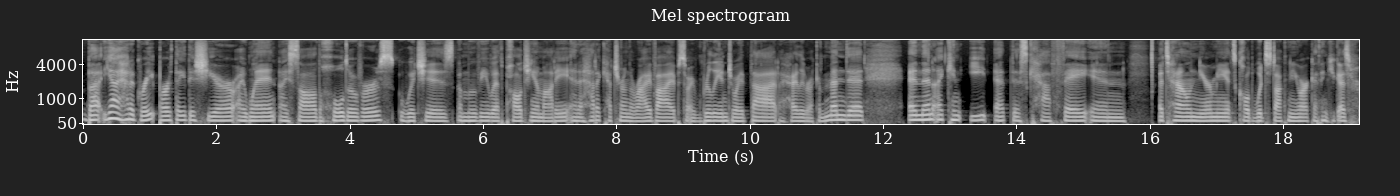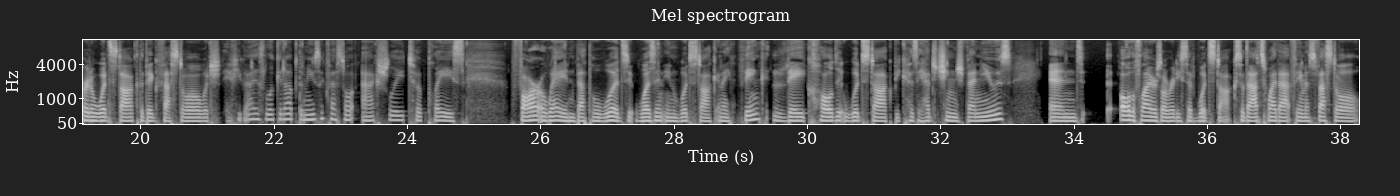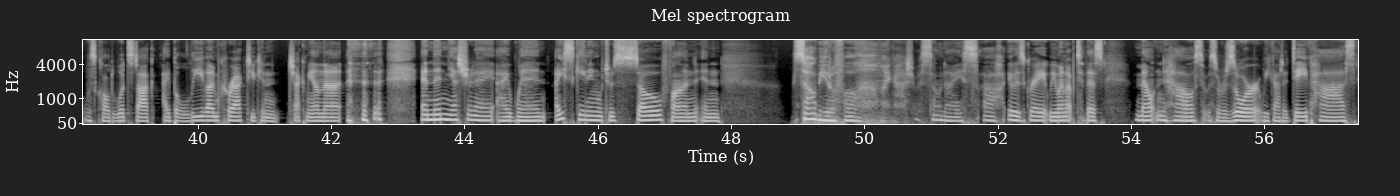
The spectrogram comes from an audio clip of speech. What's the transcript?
But yeah, I had a great birthday this year. I went, I saw The Holdovers, which is a movie with Paul Giamatti, and it had a Catcher in the Rye vibe. So I really enjoyed that. I highly recommend it. And then I can eat at this cafe in a town near me. It's called Woodstock, New York. I think you guys heard of Woodstock, the big festival, which, if you guys look it up, the music festival actually took place far away in Bethel Woods. It wasn't in Woodstock. And I think they called it Woodstock because they had to change venues and all the flyers already said Woodstock. So that's why that famous festival was called Woodstock. I believe I'm correct. You can check me on that. and then yesterday I went ice skating, which was so fun and so beautiful. Oh my gosh, it was so nice. It was great. We went up to this mountain house, it was a resort. We got a day pass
